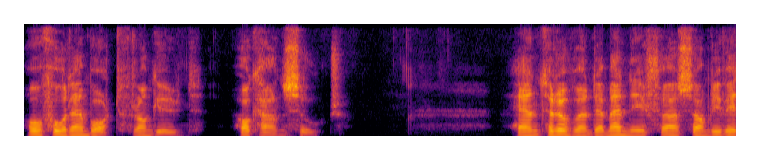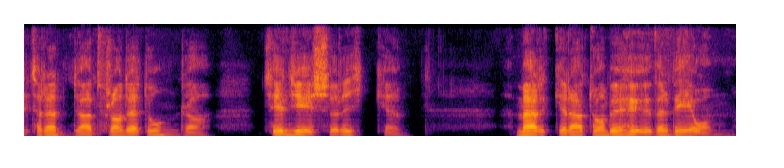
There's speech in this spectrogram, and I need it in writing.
och få dem bort från Gud och hans ord. En troende människa som blivit räddad från det onda till Jesu rike märker att hon behöver be om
